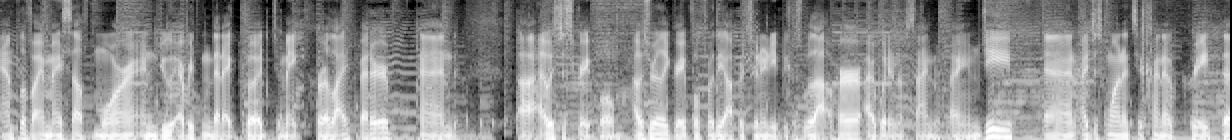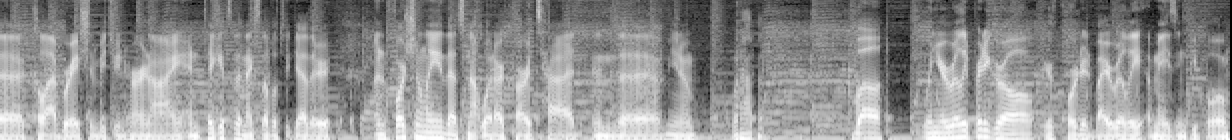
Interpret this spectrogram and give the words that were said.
amplify myself more and do everything that I could to make her life better. And uh, I was just grateful. I was really grateful for the opportunity because without her, I wouldn't have signed with IMG. And I just wanted to kind of create the collaboration between her and I and take it to the next level together. Unfortunately, that's not what our cards had in the, you know, What happened? well, when you're a really pretty girl, you're courted by really amazing people.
